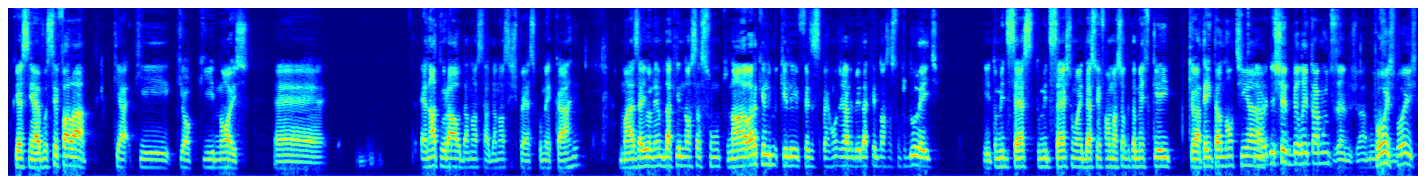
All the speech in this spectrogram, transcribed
Porque assim, aí você falar que, que, que, que nós é, é natural da nossa, da nossa espécie comer carne, mas aí eu lembro daquele nosso assunto. Na hora que ele, que ele fez essa pergunta, eu já lembrei daquele nosso assunto do leite. E tu me disseste, tu me disseste uma dessa informação que eu também fiquei, que eu até então não tinha. Não, eu deixei de beber leite há muitos anos já. Muitos pois, anos. pois.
